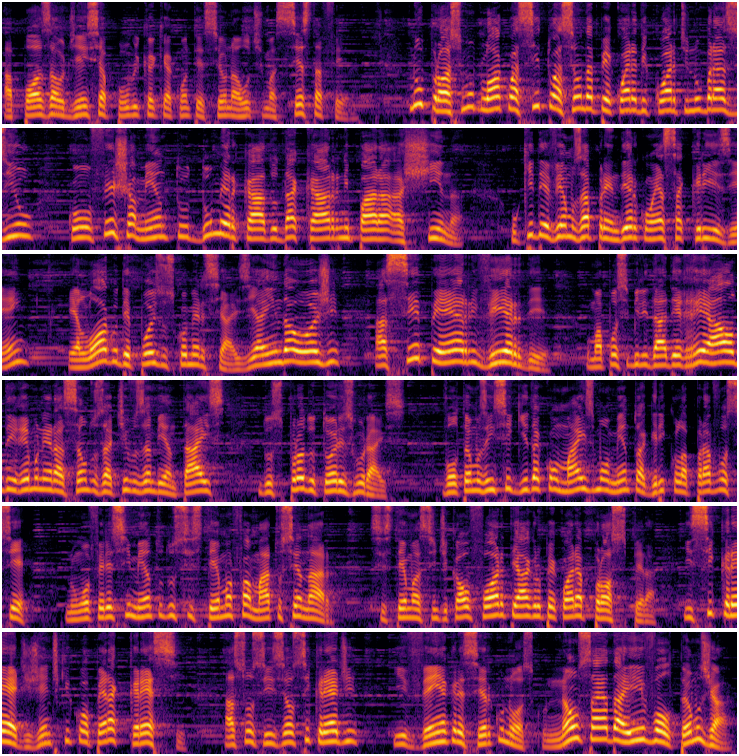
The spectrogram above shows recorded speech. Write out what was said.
após a audiência pública que aconteceu na última sexta-feira. No próximo bloco, a situação da pecuária de corte no Brasil com o fechamento do mercado da carne para a China. O que devemos aprender com essa crise, hein? é logo depois dos comerciais. E ainda hoje, a CPR Verde, uma possibilidade real de remuneração dos ativos ambientais dos produtores rurais. Voltamos em seguida com mais momento agrícola para você, num oferecimento do Sistema Famato Senar, Sistema Sindical Forte e Agropecuária Próspera. E Sicredi, gente que coopera cresce. Associe-se ao Sicredi e venha crescer conosco. Não saia daí, voltamos já.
